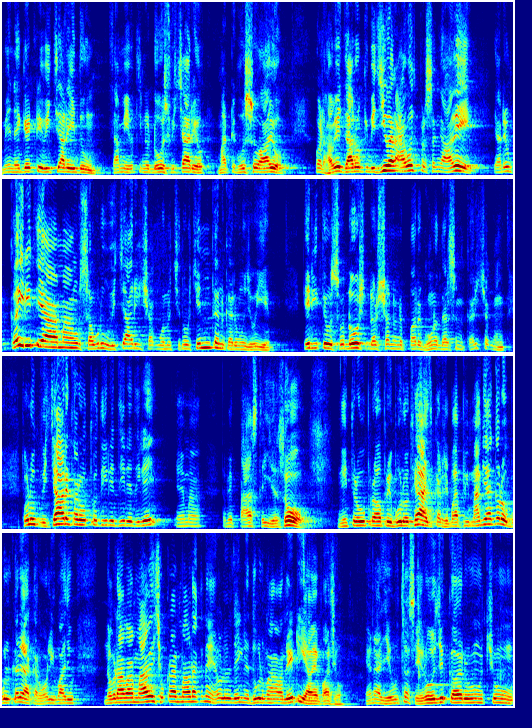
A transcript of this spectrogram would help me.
મેં નેગેટિવ વિચારી દીધું. સામી વ્યક્તિનો દોષ વિચાર્યો, માટે ગુસ્સો આવ્યો. પણ હવે ધારો કે બીજી વાર આવો જ પ્રસંગ આવે, ત્યારે હું કઈ રીતે આમાં હું સવડું વિચારી શકું થોડું ચિંતન કરવું જોઈએ? એ રીતે હું સ્વદોષ દર્શન અને પરગુણ દર્શન કરી શકું? થોડુંક વિચાર કરો તો ધીરે ધીરે ધીરે એમાં તમે પાસ થઈ જશો. મિત્રો, ઉપર આપણી ભૂલો થયા જ કરશે. માફી માગ્યા કરો, ભૂલ કર્યા કરો. ઓલી બાજુ નવડાવવામાં આવે છોકરાને બાળકને, ઓલું જઈને ધૂળમાં લેટી આવે પાછો. એના જેવું થશે. રોજ કરું છું,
